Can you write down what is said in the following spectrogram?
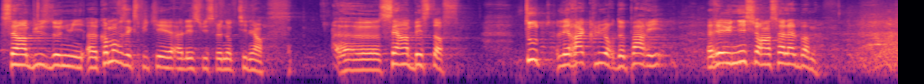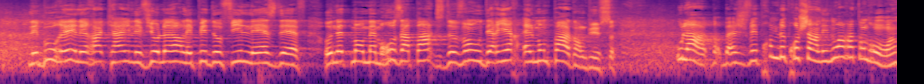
C'est un bus de nuit. Euh, comment vous expliquez, les Suisses, le noctilien? C'est un best-of. Toutes les raclures de Paris réunies sur un seul album. Les bourrés, les racailles, les violeurs, les pédophiles, les SDF. Honnêtement, même Rosa Parks, devant ou derrière, elle monte pas dans le bus. Oula, bah, je vais prendre le prochain, les noirs attendront. Hein.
